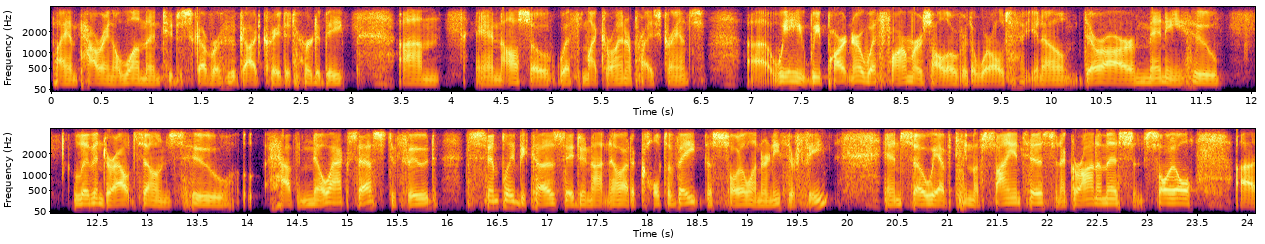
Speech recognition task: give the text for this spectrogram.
by empowering a woman to discover who God created her to be, um, and also with microenterprise grants. Uh, we we partner with farmers all over the world. You know, there are are many who live in drought zones who have no access to food simply because they do not know how to cultivate the soil underneath their feet. And so we have a team of scientists and agronomists and soil uh,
